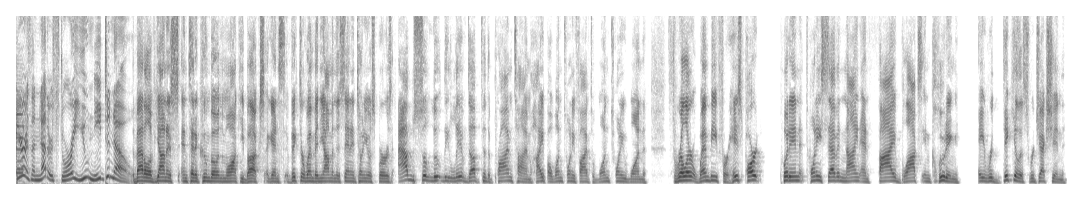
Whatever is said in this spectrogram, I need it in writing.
Here is another story you need to know. The battle of Giannis Antetokounmpo in the Milwaukee Bucks against Victor Wembanyama and the San Antonio Spurs absolutely lived up to the primetime hype, a 125 to 121 thriller. Wemby, for his part, put in 27, 9, and 5 blocks, including a ridiculous rejection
